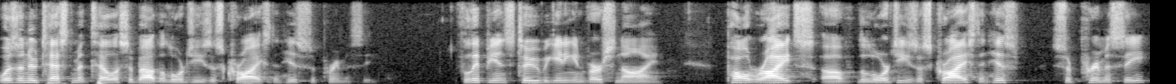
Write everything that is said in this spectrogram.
What does the New Testament tell us about the Lord Jesus Christ and His supremacy? Philippians 2, beginning in verse 9. Paul writes of the Lord Jesus Christ and His supremacy,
